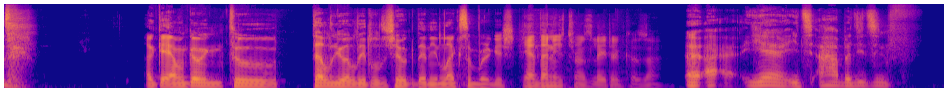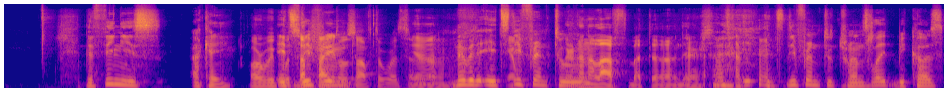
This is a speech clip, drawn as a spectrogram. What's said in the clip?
okay i'm going to tell you a little joke then in luxembourgish Yeah, then it's translated because uh, Uh, I, I- yeah, it's ah, but it's in. f- The thing is, okay, or we put It's different- subtitles afterwards. And, Yeah. uh, no, but it's Yeah, different to. We're gonna laugh, but uh, there's it, it's different to translate because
